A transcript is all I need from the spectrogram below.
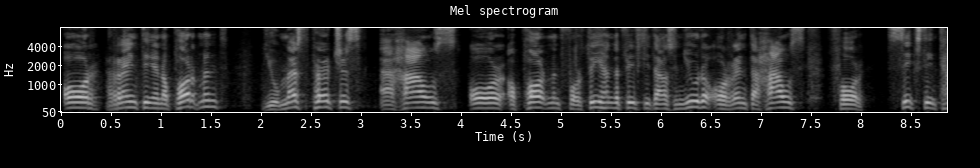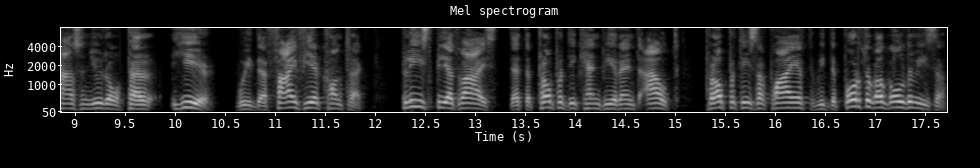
or renting an apartment? You must purchase a house or apartment for 350,000 euro or rent a house for 16,000 euro per year with a five-year contract. Please be advised that the property can be rent out. Properties acquired with the Portugal Golden Visa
